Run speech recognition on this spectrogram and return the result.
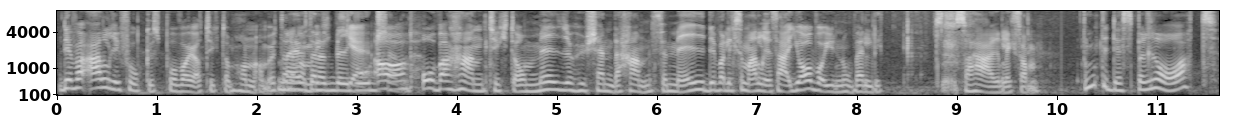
Det var aldrig fokus på vad jag tyckte om honom. Utan Nej, det var utan mycket, att bli godkänd. Ja, och vad han tyckte om mig och hur kände han för mig. Det var liksom aldrig så här, jag var ju nog väldigt så här liksom, inte desperat.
